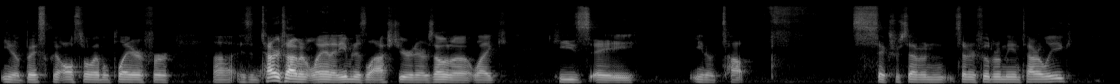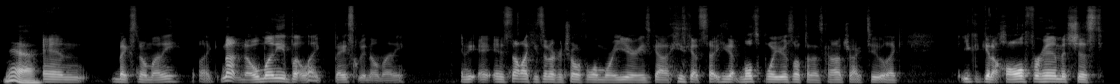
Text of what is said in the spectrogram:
you know, basically all star level player for uh, his entire time in Atlanta and even his last year in Arizona. Like he's a, you know, top six or seven center fielder in the entire league. Yeah. And makes no money. Like not no money, but like basically no money. And, it's not like he's under control for one more year. He's got he's got he's got multiple years left on his contract too. Like you could get a haul for him. It's just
